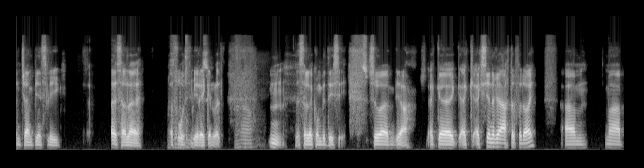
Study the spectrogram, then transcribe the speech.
in Champions League is hulle 'n force to be reckoned with. Ja. Mm, dis hulle kompetisie. So um, ja, ek ek ek, ek sien weer agter vir daai. Ehm um, maar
